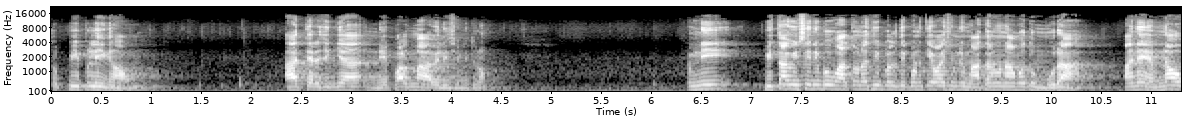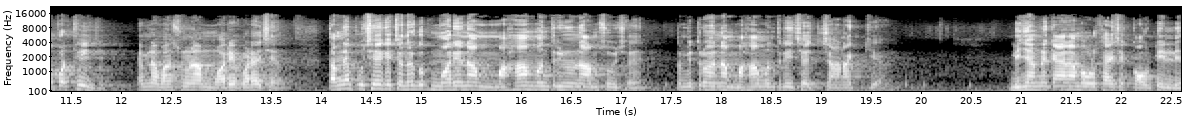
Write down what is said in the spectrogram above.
તો પીપલી ગાંવ આ અત્યારે જગ્યા નેપાળમાં આવેલી છે, મિત્રો. એમની પિતા વિશેની બહુ વાતો નથી બોલતી પણ કહેવાય છે, એમની માતાનું નામ હતું મુરા અને એમના ઉપરથી જ એમના વંશનું નામ મૌર્ય પડે છે. તમને પૂછે કે ચંદ્રગુપ્ત મૌર્યના મહામંત્રીનું નામ શું છે? તો મિત્રો, એના મહામંત્રી છે ચાણક્ય. બીજા એમને કયા નામે ઓળખાય છે? કૌટિલ્ય.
